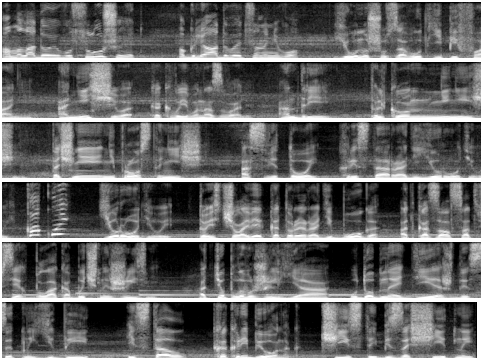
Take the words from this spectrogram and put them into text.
А молодой его слушает, оглядывается на него. Юношу зовут Епифаний А нищего, как вы его назвали, Андрей. Только он не нищий Точнее, не просто нищий А святой Христа ради юродивый. Какой? Юродивый То есть человек, который ради Бога Отказался от всех благ обычной жизни. От теплого жилья, удобной одежды, сытной еды И стал как ребенок Чистый, беззащитный,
